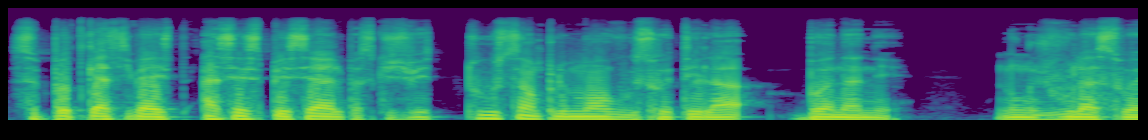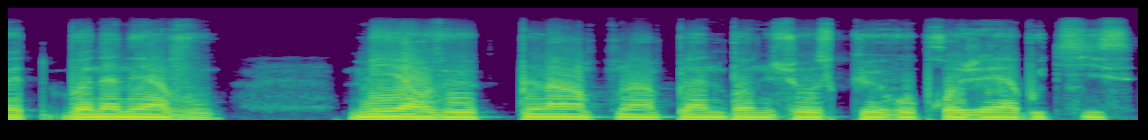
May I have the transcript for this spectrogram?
Ce podcast va être assez spécial parce que je vais tout simplement vous souhaiter la bonne année. Donc je vous la souhaite, bonne année à vous. Meilleurs vœux, plein, plein, plein de bonnes choses, que vos projets aboutissent.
